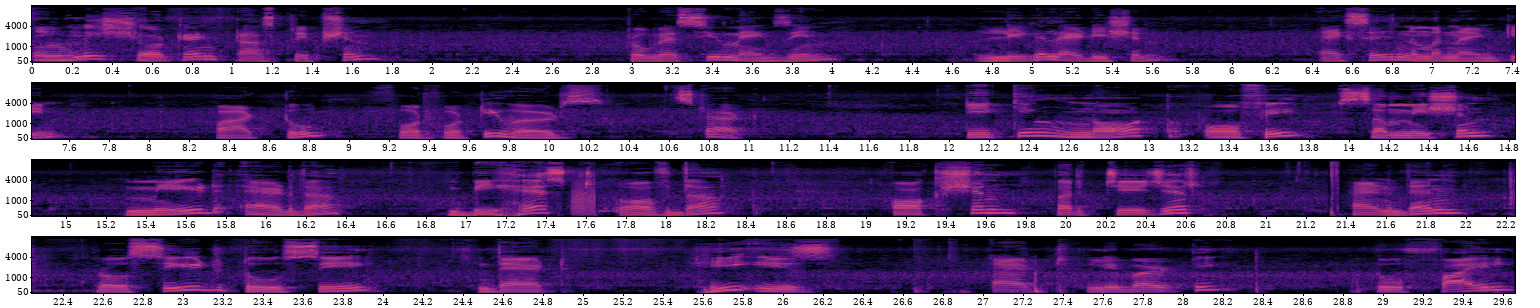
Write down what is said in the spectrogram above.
English Shorthand Transcription Progressive Magazine Legal Edition Exercise number 19 Part 2 440 words Start. Taking note of a submission made at the behest of the auction purchaser and then proceed to say that he is at liberty to file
